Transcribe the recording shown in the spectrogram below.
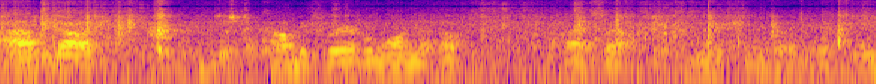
I've got just a copy for everyone that pass out to the commissioners, I guess. Eh?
